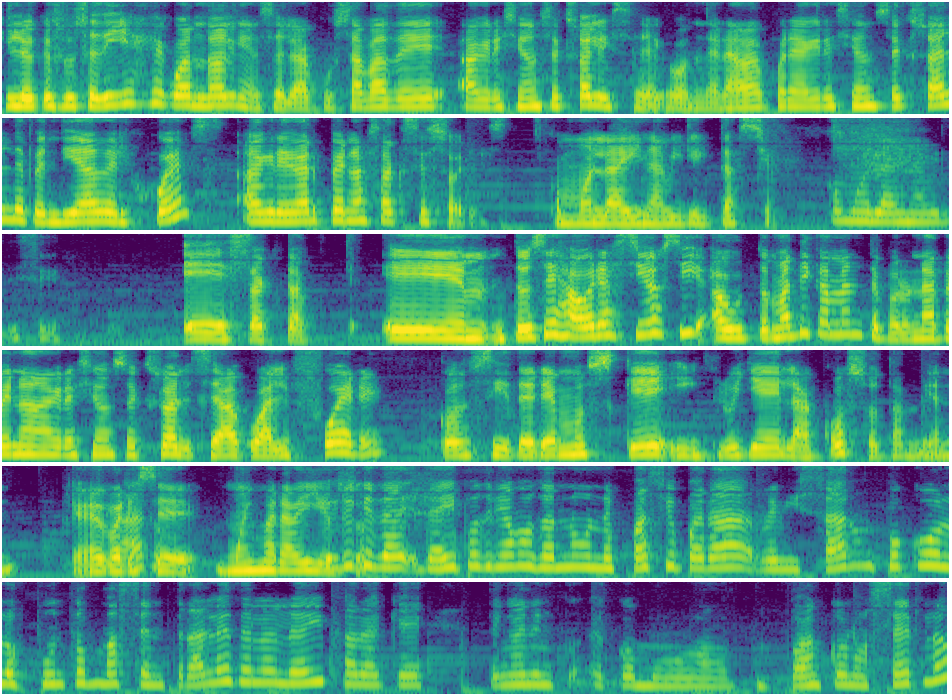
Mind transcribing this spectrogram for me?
lo que sucedía es que cuando alguien se le acusaba de agresión sexual y se le condenaba por agresión sexual, dependía del juez agregar penas accesorias, como la inhabilitación. Como la inhabilitación. Exactamente. Eh, entonces, ahora sí o sí, automáticamente por una pena de agresión sexual, sea cual fuere, consideremos que incluye el acoso también, que me Claro. parece muy Yo maravilloso. creo que de, de ahí podríamos darnos un espacio para revisar un poco los puntos más centrales de la ley para que tengan en eh, como puedan conocerlos,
